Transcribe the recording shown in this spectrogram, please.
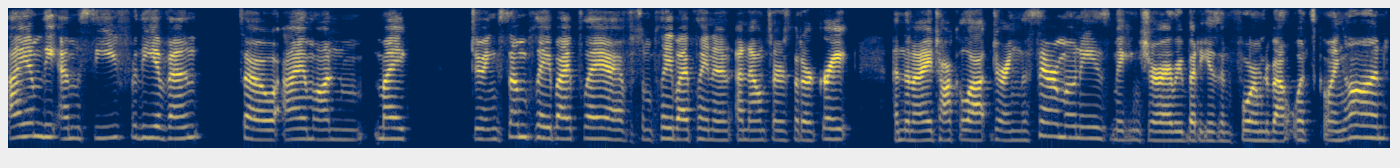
I am the MC for the event. So I am on mic doing some play by play. I have some play by play announcers that are great. And then I talk a lot during the ceremonies, making sure everybody is informed about what's going on.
